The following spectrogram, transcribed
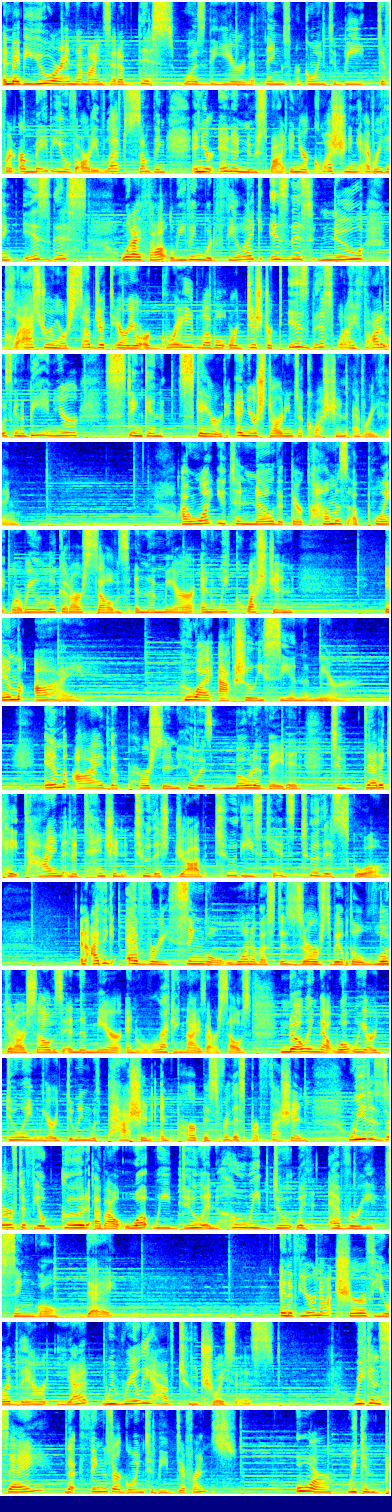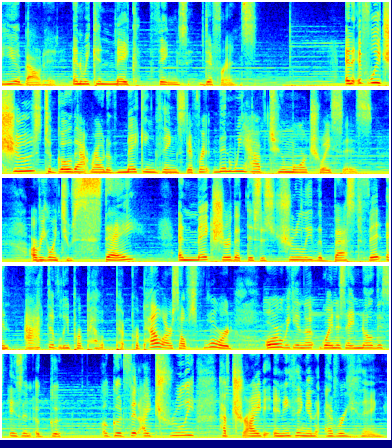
and maybe you are in the mindset of this was the year that things are going to be different. Or maybe you've already left something and you're in a new spot and you're questioning everything. Is this what I thought leaving would feel like? Is this new classroom or subject area or grade level or district? Is this what I thought it was going to be? And you're stinking scared and you're starting to question everything. I want you to know that there comes a point where we look at ourselves in the mirror and we question Am I who I actually see in the mirror? Am I the person who is motivated to dedicate time and attention to this job, to these kids, to this school? And I think every single one of us deserves to be able to look at ourselves in the mirror and recognize ourselves, knowing that what we are doing, we are doing with passion and purpose for this profession. We deserve to feel good about what we do and who we do it with every single day. And if you're not sure if you're there yet, we really have two choices. We can say that things are going to be different, or we can be about it and we can make things different. And if we choose to go that route of making things different, then we have two more choices. Are we going to stay and make sure that this is truly the best fit and actively propel, propel ourselves forward? Or are we uh, going to say, no, this isn't a good, a good fit? I truly have tried anything and everything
